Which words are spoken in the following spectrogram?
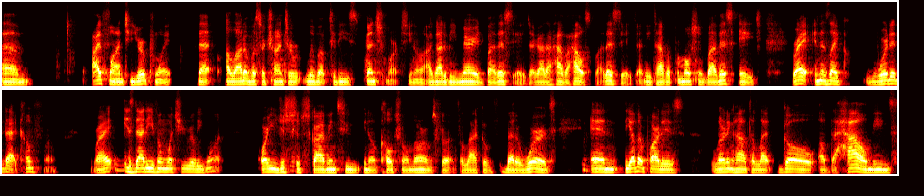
um, I find, to your point, that a lot of us are trying to live up to these benchmarks. You know, I got to be married by this age. I got to have a house by this age. I need to have a promotion by this age. Right. And it's like, where did that come from? Right. Mm-hmm. Is that even what you really want? Or are you just subscribing to, you know, cultural norms for, for lack of better words? Mm-hmm. And the other part is learning how to let go of the how means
